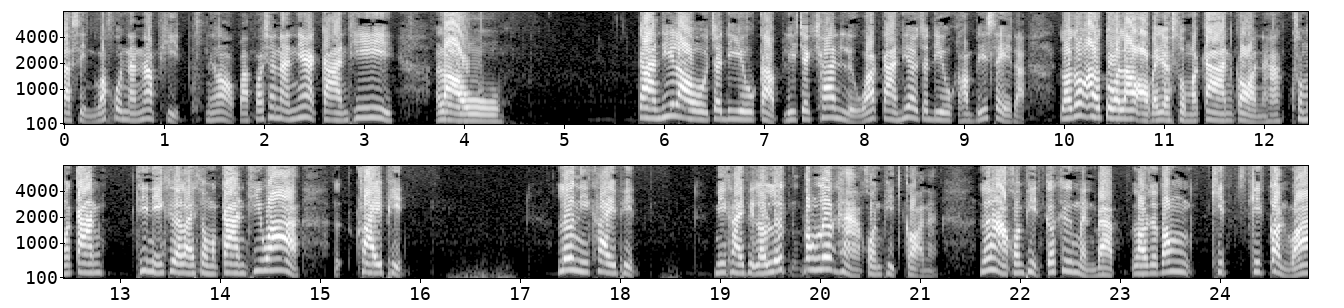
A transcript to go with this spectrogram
ตัดสินว่าคนนั้นน่ะผิดนึกออกปะเพราะฉะนั้นเนี่ยการที่เรา การที่เราจะดีลกับ rejection หรือว่าการที่เราจะดีลกับคำพิเศษอะเราต้องเอาตัวเราออกไปจากสมการก่อนนะคะสมการที่นี้คืออะไรสมการที่ว่าใครผิด เรื่องนี้ใครผิด มีใครผิดเราเลือกต้องเลือกหาคนผิดก่อนอะเลือกหาคนผิดก็คือเหมือนแบบ เราจะต้อง คิดคิดก่อนว่า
